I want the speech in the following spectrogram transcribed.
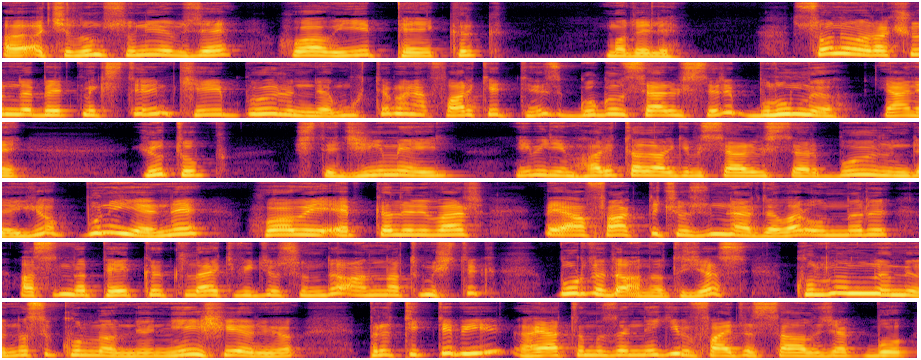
açılım sunuyor bize Huawei P40 modeli. Son olarak şunu da belirtmek isterim ki bu üründe muhtemelen fark ettiğiniz Google servisleri bulunmuyor. Yani YouTube, işte Gmail, ne bileyim haritalar gibi servisler bu üründe yok. Bunun yerine Huawei App Gallery var veya farklı çözümler de var. Onları aslında P40 Lite videosunda anlatmıştık. Burada da anlatacağız. Kullanılamıyor, nasıl kullanılıyor, ne işe yarıyor? Pratikte bir hayatımıza ne gibi fayda sağlayacak bu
